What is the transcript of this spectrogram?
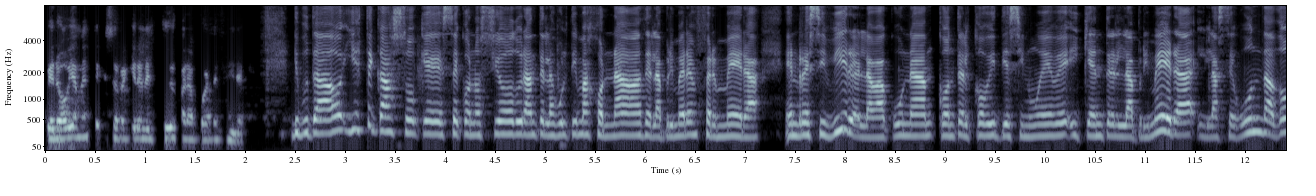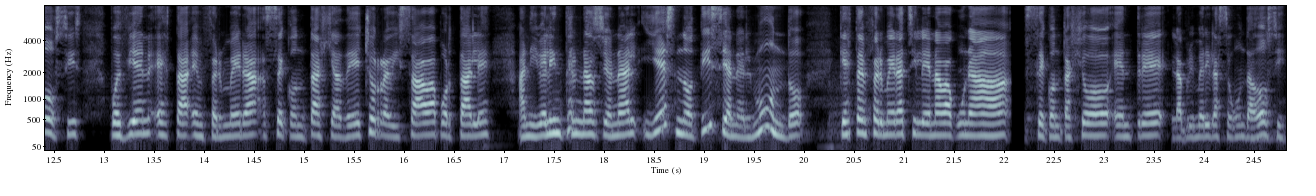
pero obviamente que se requieren estudios para poder definir. Diputado, y este caso que se conoció durante las últimas jornadas de la primera enfermera en recibir la vacuna contra el COVID-19 y que entre la primera y la segunda dosis, pues bien, esta enfermera se contagia. De hecho, revisaba portales a nivel internacional y es noticia en el mundo que esta enfermera chilena vacunada se contagió entre la primera y la segunda dosis.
